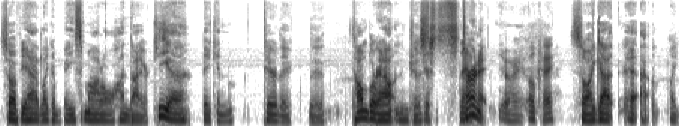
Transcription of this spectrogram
So if you had like a base model Hyundai or Kia, they can tear the, the tumbler out and just, Just snap. turn it. All right. Okay. So I got uh, like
